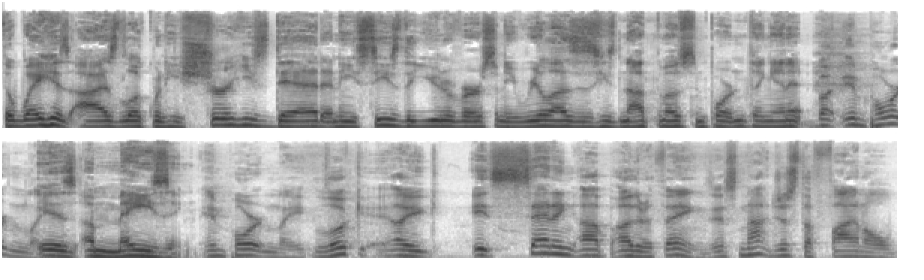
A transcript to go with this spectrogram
the way his eyes look when he's sure he's dead and he sees the universe and he realizes he's not the most important thing in it But importantly, is amazing. importantly, look like it's setting up other things. It's not just the final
